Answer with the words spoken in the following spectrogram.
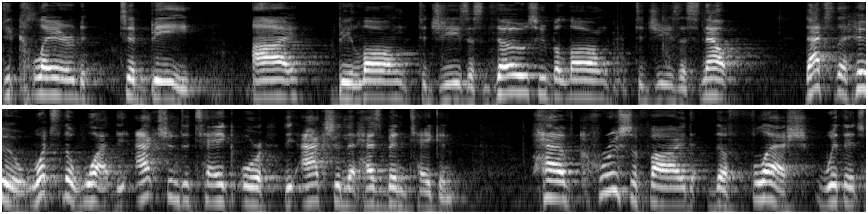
declared to be. I belong to Jesus. Those who belong to Jesus. Now, that's the who. What's the what? The action to take or the action that has been taken. Have crucified the flesh with its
